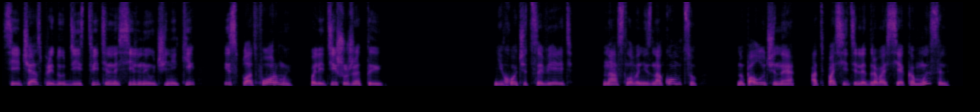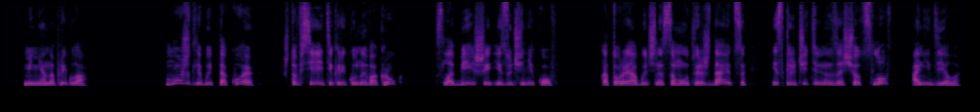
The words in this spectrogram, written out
Сейчас придут действительно сильные ученики, и с платформы полетишь уже ты. Не хочется верить на слово незнакомцу, но полученная от спасителя дровосека мысль меня напрягла. Может ли быть такое, что все эти крикуны вокруг — слабейшие из учеников, которые обычно самоутверждаются исключительно за счет слов, а не дела?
